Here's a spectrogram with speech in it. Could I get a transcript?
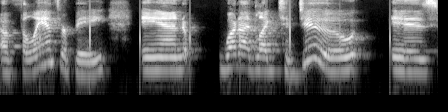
of philanthropy, and what I'd like to do is."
